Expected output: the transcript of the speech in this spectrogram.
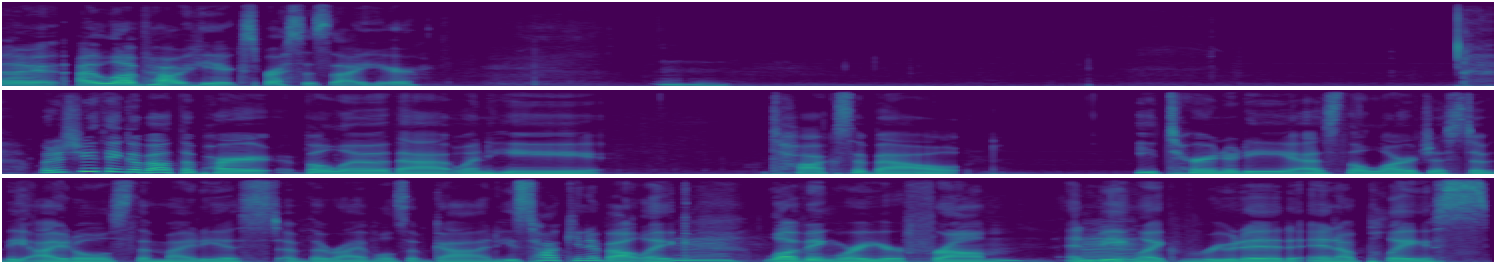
I, I love how he mm-hmm. expresses that here. Mm-hmm. What did you think about the part below that when he talks about eternity as the largest of the idols, the mightiest of the rivals of God? He's talking about like Mm. loving where you're from and being Mm. like rooted in a place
